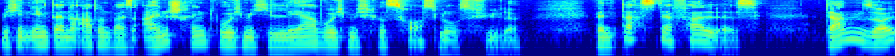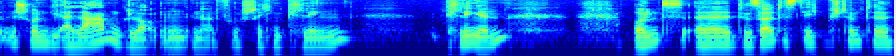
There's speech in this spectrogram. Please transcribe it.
mich in irgendeiner Art und Weise einschränkt, wo ich mich leer, wo ich mich ressourcelos fühle? Wenn das der Fall ist, dann sollten schon die Alarmglocken in Anführungsstrichen klingen, klingen und äh, du solltest dich bestimmte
